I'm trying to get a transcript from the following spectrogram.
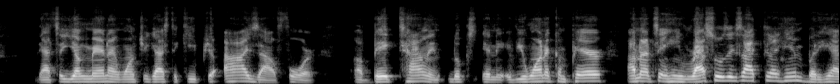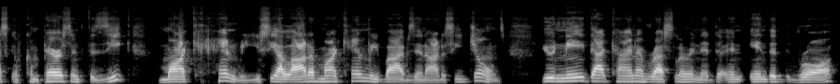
that's a young man I want you guys to keep your eyes out for. A big talent looks, and if you want to compare, I'm not saying he wrestles exactly like him, but he has a comparison physique. Mark Henry, you see a lot of Mark Henry vibes in Odyssey Jones. You need that kind of wrestler in the in, in the Raw.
